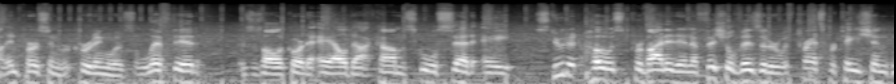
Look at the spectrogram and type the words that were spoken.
on in person recruiting was lifted. This is all according to AL.com. The school said a student host provided an official visitor with transportation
